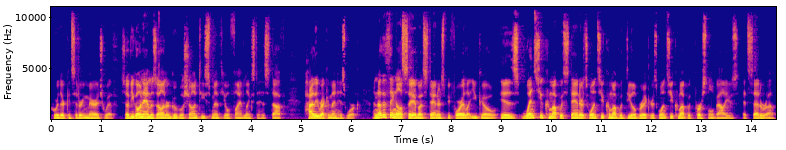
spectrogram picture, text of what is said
who they're considering marriage with. So if you go on Amazon or Google Shawn T. Smith, you'll find links to his stuff. Highly recommend his work. Another thing I'll say about standards before I let you go is once you come up with standards, once you come up with deal breakers, once you come up with personal values, etc.,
